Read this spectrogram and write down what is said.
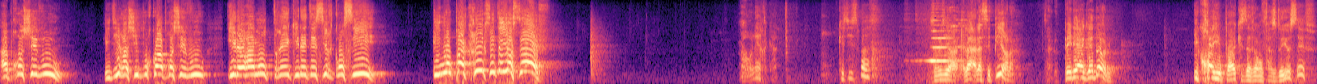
Approchez-vous. Il dit Rachid, pourquoi approchez-vous? Il leur a montré qu'il était circoncis. Ils n'ont pas cru que c'était Yosef. Qu'est-ce qui se passe? Ça veut dire, là, là c'est pire, là. Le Pélé Agadol. Ils ne croyaient pas qu'ils avaient en face de Yosef.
